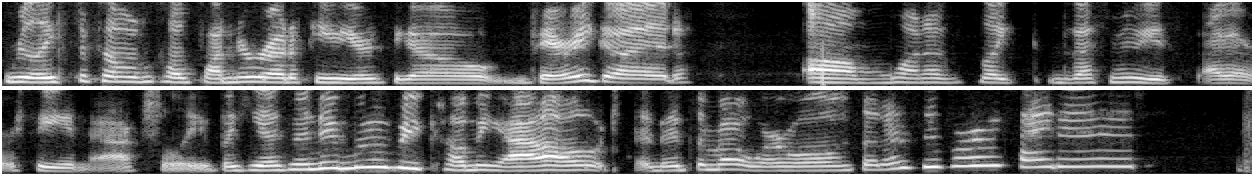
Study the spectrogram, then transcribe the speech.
Released a film called Thunder Road a few years ago. Very good. Um, one of like the best movies I've ever seen, actually. But he has a new movie coming out, and it's about werewolves, and I'm super excited.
